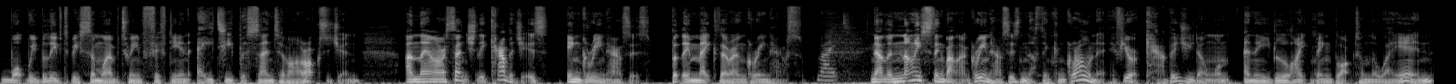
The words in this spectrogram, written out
what we believe to be somewhere between 50 and 80% of our oxygen, and they are essentially cabbages in greenhouses, but they make their own greenhouse. Right. Now, the nice thing about that greenhouse is nothing can grow in it. If you're a cabbage, you don't want any light being blocked on the way in.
